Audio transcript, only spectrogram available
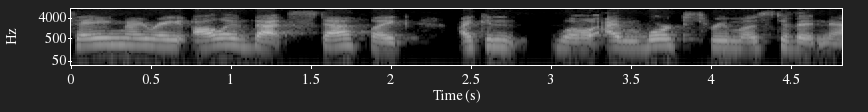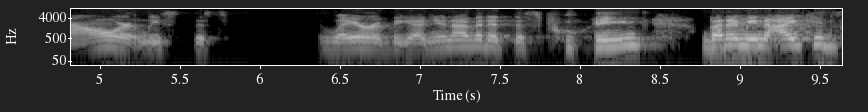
saying my rate, all of that stuff. Like I can, well, I'm worked through most of it now, or at least this layer of the onion of it at this point. But I mm-hmm. mean, I could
